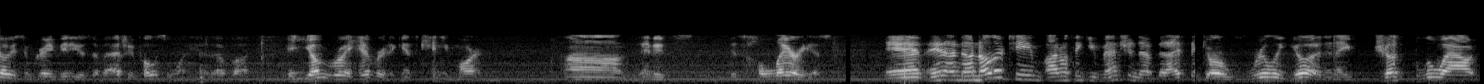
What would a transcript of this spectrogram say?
show you some great videos of it. I actually posted one of uh, a young Roy Hibbert against Kenny Martin, um, and it's it's hilarious. And and another team I don't think you mentioned them that I think are really good, and they just blew out.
